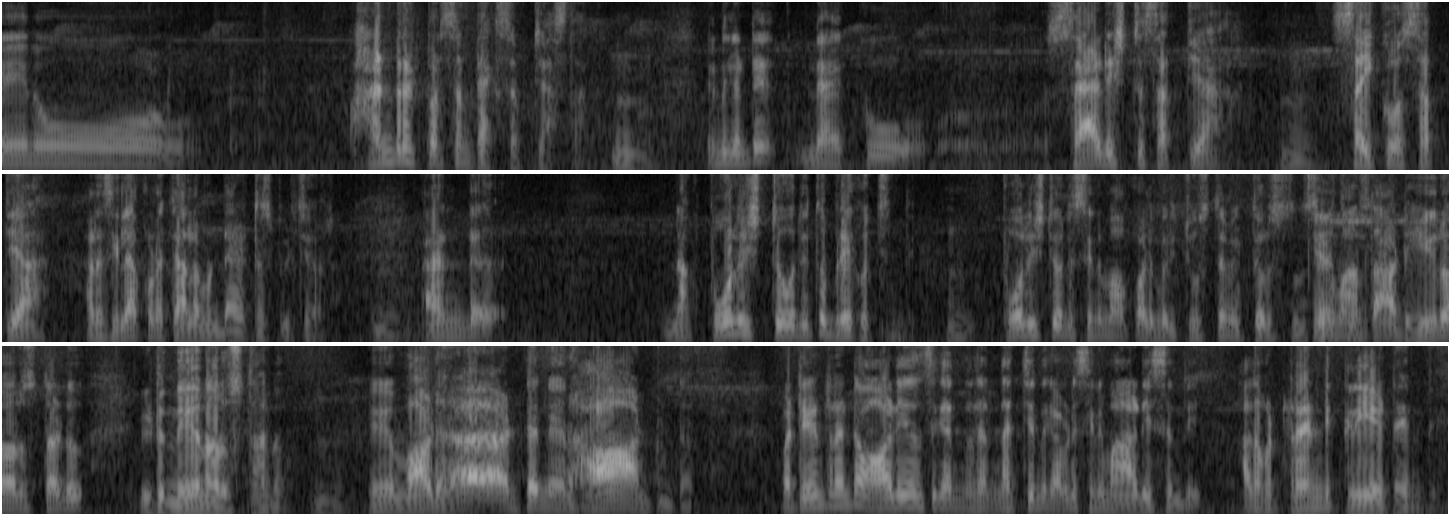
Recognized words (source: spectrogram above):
నేను హండ్రెడ్ పర్సెంట్ యాక్సెప్ట్ చేస్తాను. ఎందుకంటే నాకు సాడిస్ట్ సత్య సైకో సత్య అనేసి ఇలా కూడా చాలామంది డైరెక్టర్స్ పిలిచేవారు. అండ్ నాకు పోలీస్ స్టోరీతో బ్రేక్ వచ్చింది. పోలీస్ స్టోరీ సినిమా ఒకవేళ మీరు చూస్తే మీకు తెలుస్తుంది. సినిమా అంతా అటు హీరో అరుస్తాడు ఇటు నేను అరుస్తాను. ఏ వాడు అంటే నేను హా అంటుంటాను బట్ ఏంటంటే ఆడియన్స్గా నచ్చింది కాబట్టి సినిమా ఆడేసింది. అదొక ట్రెండ్ క్రియేట్ అయింది.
